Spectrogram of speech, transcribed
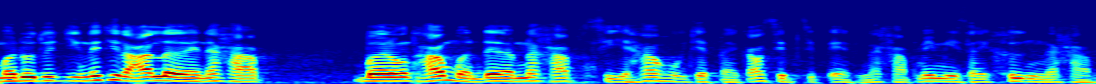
มาดูตัวจริงได้ที่ร้านเลยนะครับ เบอร์รองเท้าเหมือนเดิมนะครับสี่ห้าหกเจ็ดแปดเก้าสิบสิบเอ็ดนะครับ ไม่มีไซส์ครึ่งนะครับ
